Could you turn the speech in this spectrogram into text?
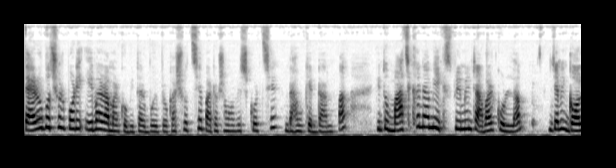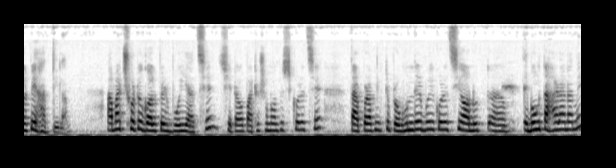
তেরো বছর পরে এবার আমার কবিতার বই প্রকাশ হচ্ছে, পাঠক সমাবেশ করছে, ডাহুকের ডান পা। কিন্তু মাঝখানে আমি এক্সপেরিমেন্ট আবার করলাম যে আমি গল্পে হাত দিলাম। আমার ছোট গল্পের বই আছে, সেটাও পাঠক সমাবেশ করেছে। তারপর আপনি একটা প্রবন্ধের বই করেছি অনুত এবং তাহারা নামে।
